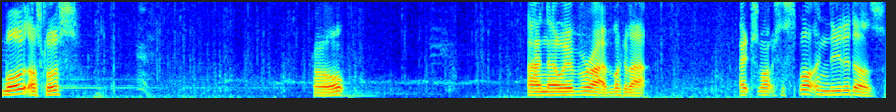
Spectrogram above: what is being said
Whoa, that was close. Oh. And now we've arrived, look at that. X marks the spot, indeed it does.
